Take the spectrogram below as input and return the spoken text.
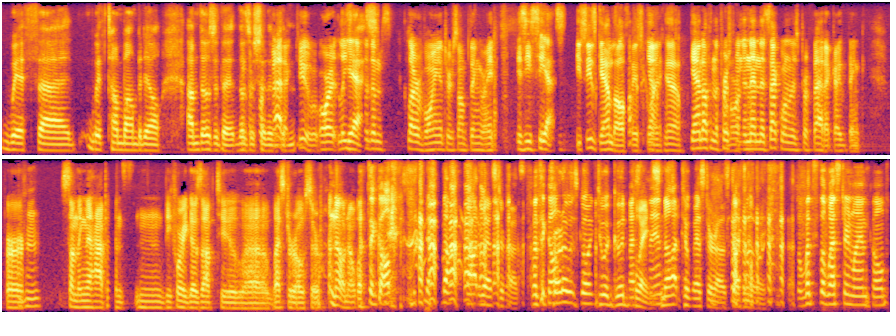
with uh, with Tom Bombadil. Um, those are the those are sort of the, too, or at least Yes. one of them's clairvoyant or something, right? Is he seeing yes. He sees Gandalf basically. Yeah. Gandalf in the first one, and then the second one was prophetic, I think, for Mhm. Something that happens mm, before he goes up to uh, Westeros or no, no, what's it called? not, not Westeros. What's it called? Frodo is going to a good place, Westland? not to Westeros, definitely. What's the Western land called?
